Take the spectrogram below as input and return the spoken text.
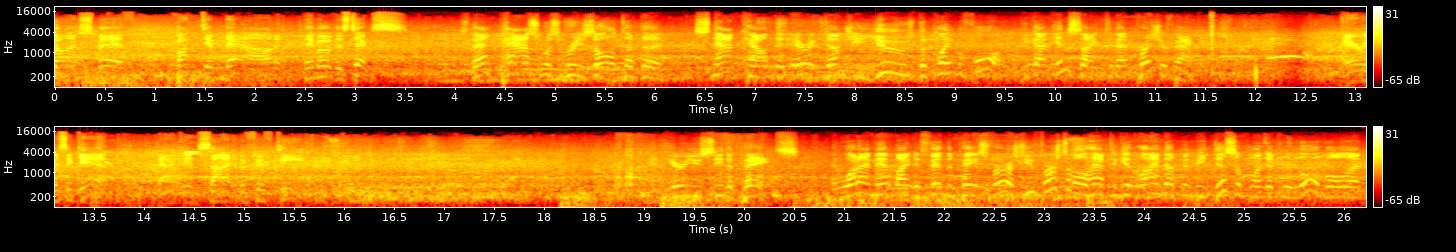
Sean Smith bucked him down. They move the sticks. That pass was a result of the snap count that Eric Dungey used the play before. He got insight to that pressure package. Harris again. Back inside of the 15. And here you see the pace. And what I meant by defend the pace first, you first of all have to get lined up and be disciplined if you're Louisville. And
